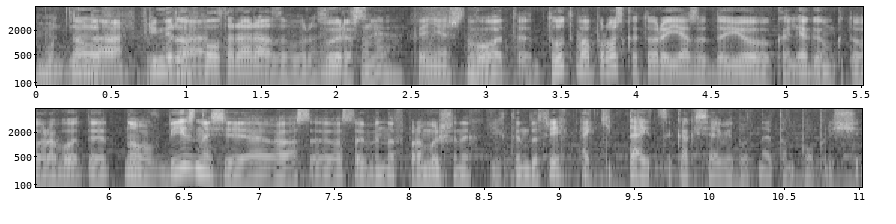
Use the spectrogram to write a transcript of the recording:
Вот ну, туда, примерно куда в полтора раза выросли. Выросли. Цены, конечно. Вот. Тут вопрос, который я задаю коллегам, кто работает ну, в бизнесе, особенно в промышленных каких-то индустриях, а китайцы как себя ведут на этом поприще?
